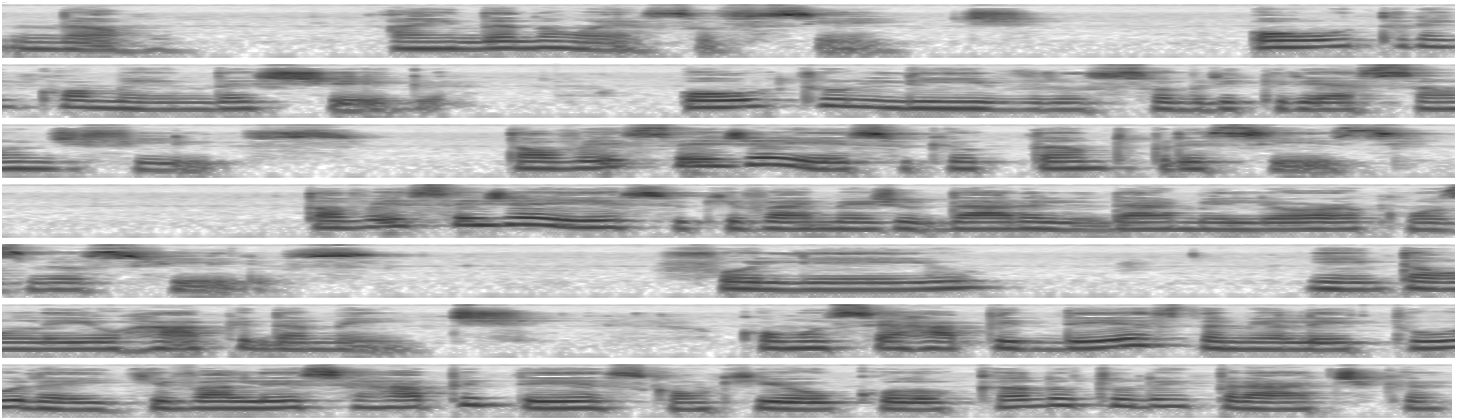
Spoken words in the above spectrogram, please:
não, ainda não é suficiente. Outra encomenda chega, outro livro sobre criação de filhos. Talvez seja esse o que eu tanto precise. Talvez seja esse o que vai me ajudar a lidar melhor com os meus filhos. Folheio e então leio rapidamente como se a rapidez da minha leitura equivalesse à rapidez com que eu, colocando tudo em prática,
